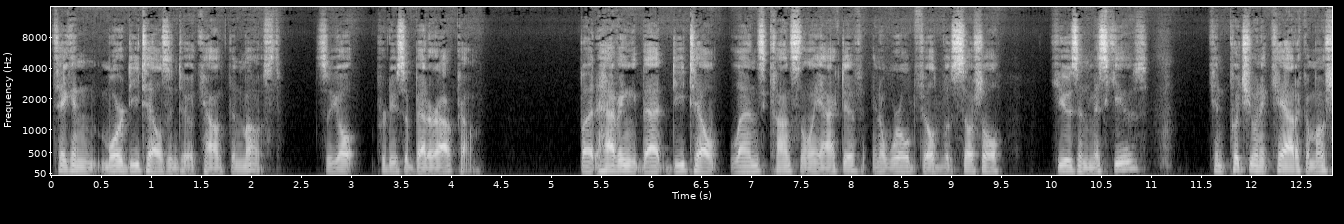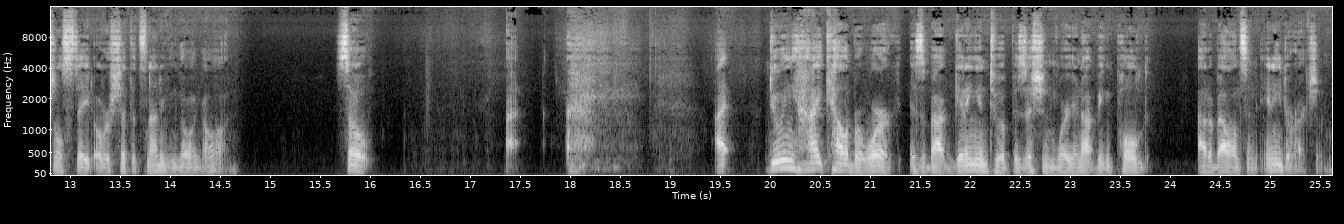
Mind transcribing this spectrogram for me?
taken more details into account than most. So you'll produce a better outcome. But having that detail lens constantly active in a world filled with social cues and miscues can put you in a chaotic emotional state over shit that's not even going on. So, I, I, doing high caliber work is about getting into a position where you're not being pulled out of balance in any direction,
